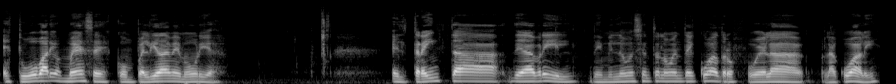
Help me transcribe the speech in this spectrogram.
estuvo varios meses con pérdida de memoria. El 30 de abril de 1994 fue la, la quali,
